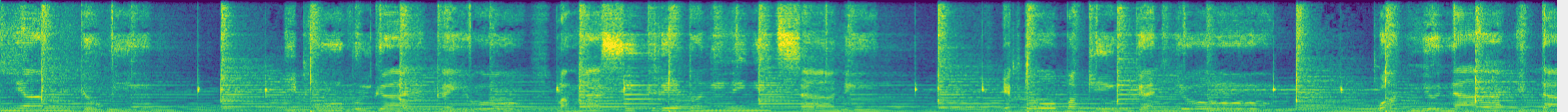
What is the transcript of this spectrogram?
niyang gawin. Ibubulgar kayo Mga sikreto nilingid sa amin. Ito pakinggan nyo Huwag nyo na itago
